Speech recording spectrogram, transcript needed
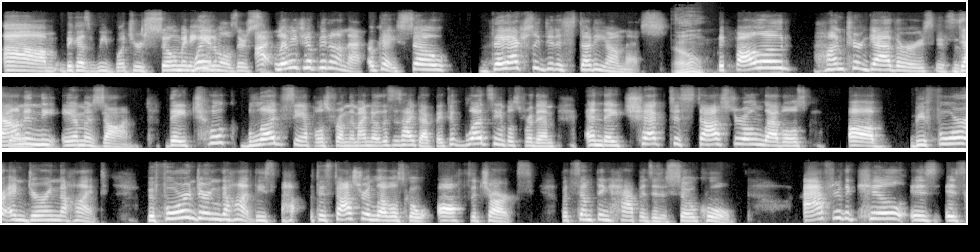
Um, because we butcher so many Wait, animals. There's I, let me jump in on that. Okay, so they actually did a study on this. oh, They followed hunter gatherers down good. in the Amazon. They took blood samples from them. I know this is high tech. They took blood samples for them and they checked testosterone levels uh, before and during the hunt. Before and during the hunt, these testosterone levels go off the charts. But something happens. It's so cool. After the kill is is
